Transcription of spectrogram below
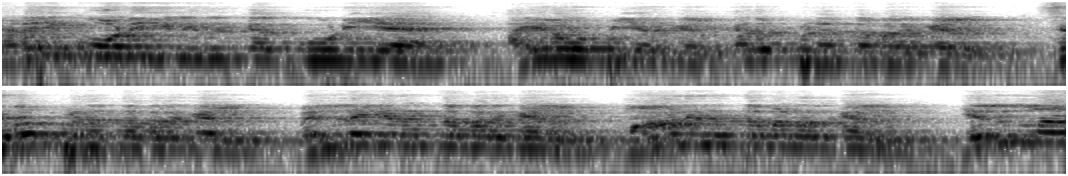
கடைக்கோடியில் இருக்கக்கூடிய ஐரோப்பியர்கள் கருப்பினத்தவர்கள் சிவப்பினத்தவர்கள் வெள்ளையினத்தவர்கள் மாநிலத்தவர்கள் எல்லா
